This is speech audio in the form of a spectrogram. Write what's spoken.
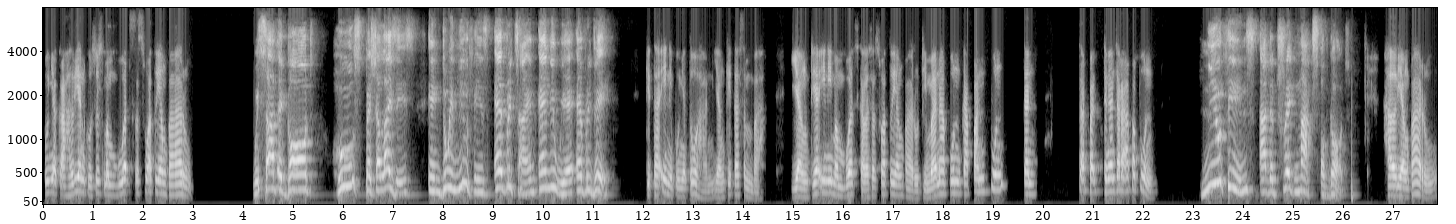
punya keahlian khusus membuat sesuatu yang baru. We serve a God who specializes in doing new things every time, anywhere, every day. Kita ini punya Tuhan yang kita sembah, yang dia ini membuat segala sesuatu yang baru, di mana pun, kapan pun, dan dengan cara apa pun. New things are the trademarks of God. Hal yang baru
